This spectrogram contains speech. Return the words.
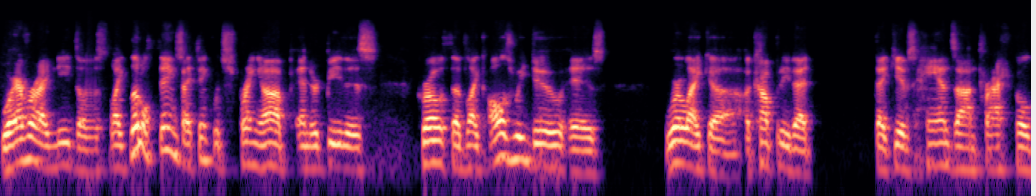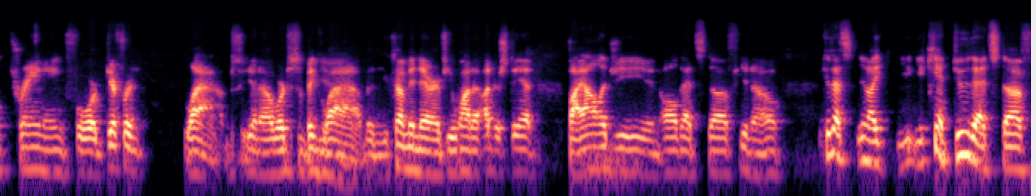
wherever I need those like little things I think would spring up and there'd be this growth of like all we do is we're like a, a company that that gives hands-on practical training for different labs. You know, we're just a big yeah. lab and you come in there if you want to understand biology and all that stuff, you know, because that's you know like you, you can't do that stuff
